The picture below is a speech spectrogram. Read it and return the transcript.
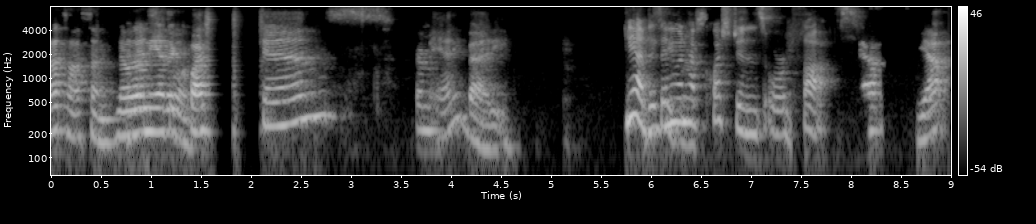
That's awesome. No, And any that's other cool. questions from anybody? Yeah. Does Thank you, anyone have questions or thoughts? Yeah. yeah.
